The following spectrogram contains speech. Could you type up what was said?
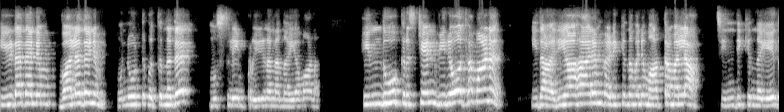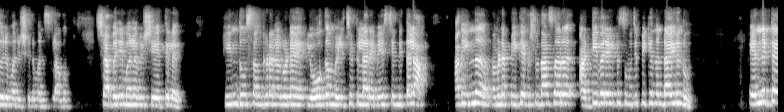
ഇടതനും വലതനും മുന്നോട്ട് വെക്കുന്നത് മുസ്ലിം പ്രീണന നയമാണ്. ഹിന്ദു ക്രിസ്ത്യൻ വിരോധമാണ്. ഇത് അരിയാഹാരം കഴിക്കുന്നവന് മാത്രമല്ല ചിന്തിക്കുന്ന ഏതൊരു മനുഷ്യനും മനസ്സിലാകും. ശബരിമല വിഷയത്തിൽ ഹിന്ദു സംഘടനകളുടെ യോഗം വിളിച്ചിട്ടില്ല രമേശ് ചെന്നിത്തല. അത് ഇന്ന് നമ്മുടെ പി കെ കൃഷ്ണദാസ് സാറ് അടിവരയിട്ട് സൂചിപ്പിക്കുന്നുണ്ടായിരുന്നു. എന്നിട്ട്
